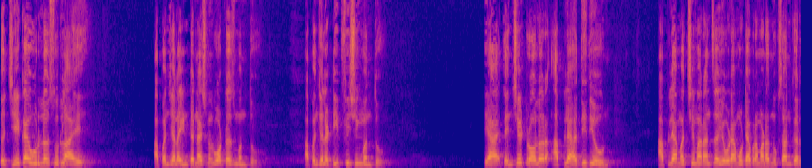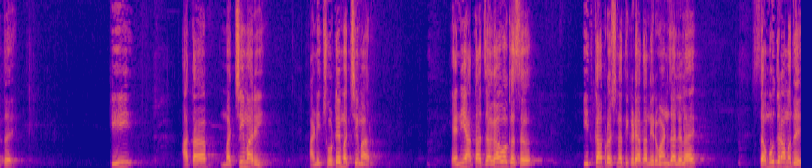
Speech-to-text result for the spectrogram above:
तर जे काय उरलं सुरलं आहे आपण ज्याला इंटरनॅशनल वॉटर्स म्हणतो आपण ज्याला डीप फिशिंग म्हणतो त्या त्यांचे ट्रॉलर आपल्या हद्दीत येऊन आपल्या मच्छीमारांचं एवढ्या मोठ्या प्रमाणात नुकसान करतं आहे की आता मच्छीमारी आणि छोटे मच्छीमार यांनी आता जगावं कसं? इतका प्रश्न तिकडे आता निर्माण झालेला आहे. समुद्रामध्ये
